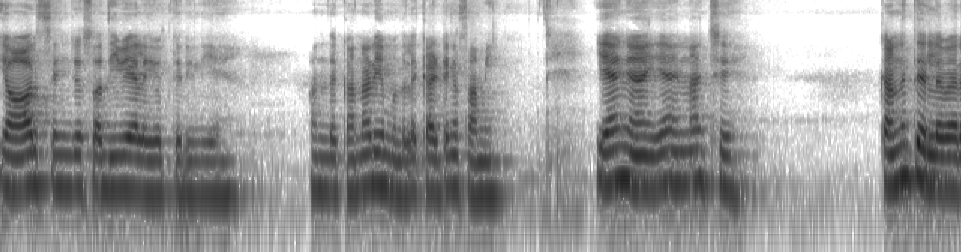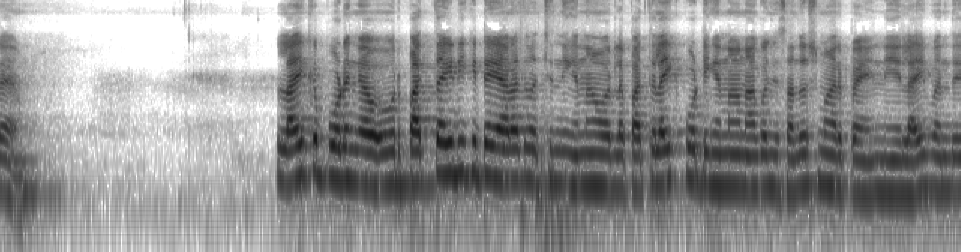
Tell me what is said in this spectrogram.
யார் செஞ்ச சதி வேலையோ தெரியலையே. அந்த கண்ணாடியை முதல்ல கேட்டுங்க சாமி. ஏங்க ஏன் என்னாச்சு? கண்ணு தெரில வேற. லைக்கை போடுங்க. ஒரு பத்து ஐடி கிட்ட யாராவது வச்சுருந்தீங்கன்னா ஒரு பத்து லைக் போட்டிங்கன்னா நான் கொஞ்சம் சந்தோஷமாக இருப்பேன். நீ லைவ் வந்து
